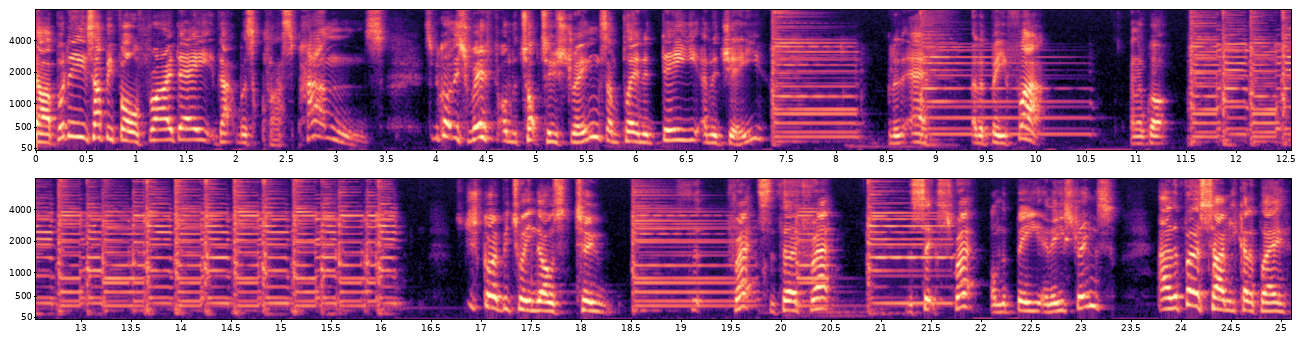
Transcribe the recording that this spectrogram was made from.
guitar buddies, happy fall Friday. That was Clasp Hands. So we've got this riff on the top two strings. I'm playing a D and a G, and an F and a B flat. And I've got just going between those two th frets, the third fret, the sixth fret on the B and E strings. And the first time you kind of play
